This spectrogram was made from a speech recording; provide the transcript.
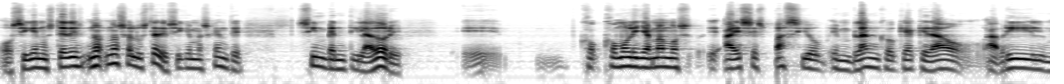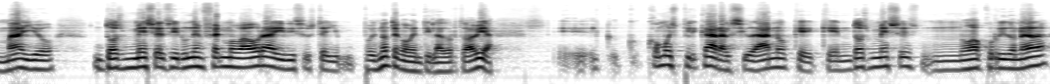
o siguen ustedes, no, no solo ustedes, siguen más gente, sin ventiladores. Eh, ¿Cómo le llamamos a ese espacio en blanco que ha quedado abril, mayo, dos meses? Es decir, un enfermo va ahora y dice usted, pues no tengo ventilador todavía. Eh, ¿Cómo explicar al ciudadano que, que en dos meses no ha ocurrido nada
